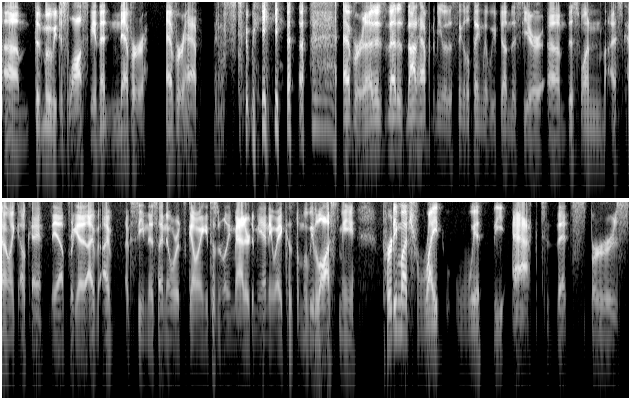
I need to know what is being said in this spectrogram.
Um, the movie just lost me, and that never ever happens to me ever. That is that has not happened to me with a single thing that we've done this year. Um, this one, I was kind of like, okay, yeah, forget it. I've, I've I've seen this. I know where it's going. It doesn't really matter to me anyway because the movie lost me pretty much right with the act that spurs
